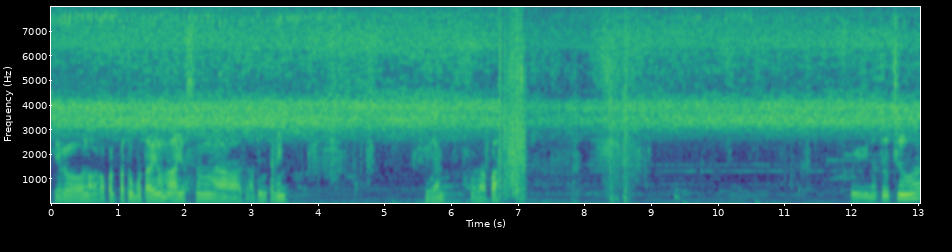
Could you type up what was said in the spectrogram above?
Pero nakakapagpatubo tayo ng maayos ng ah, sa ating tanim. Ayan, wala pa. Ako'y natutuwa.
